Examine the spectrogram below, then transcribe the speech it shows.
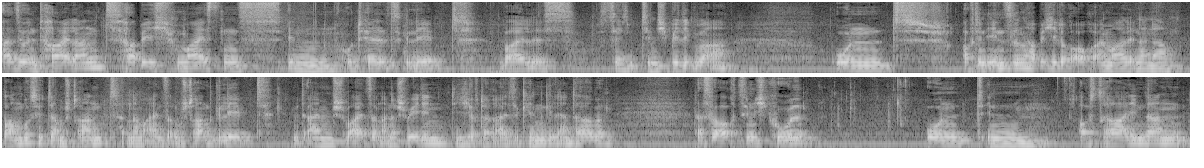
Also in Thailand habe ich meistens in Hotels gelebt, weil es ziemlich billig war. Und auf den Inseln habe ich jedoch auch einmal in einer Bambushütte am Strand, an einem einsamen Strand gelebt, mit einem Schweizer und einer Schwedin, die ich auf der Reise kennengelernt habe. Das war auch ziemlich cool. Und in Australien dann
